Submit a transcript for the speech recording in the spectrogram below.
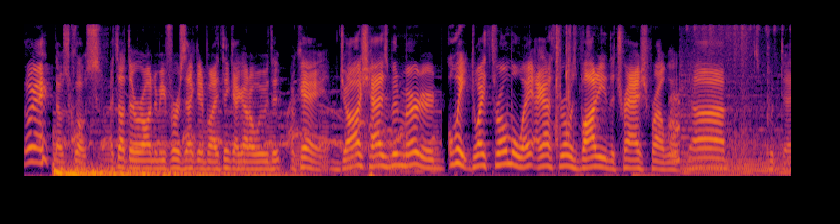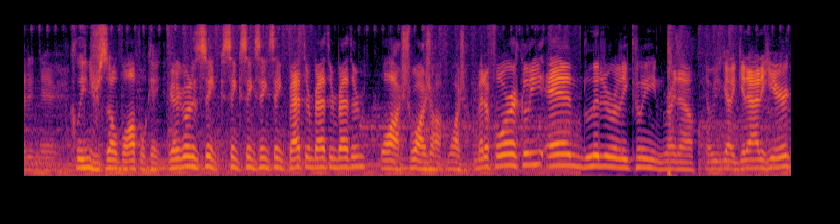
Okay, that was close. I thought they were on to me for a second, but I think I got away with it. Okay, Josh has been murdered. Oh, wait, do I throw him away? I gotta throw his body in the trash, probably. Uh, let's put that in there. Clean yourself off. Okay, you gotta go to the sink. Sink, sink, sink, sink. Bathroom, bathroom, bathroom. Wash, wash off, wash off. Metaphorically and literally clean right now. Now we just gotta get out of here.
